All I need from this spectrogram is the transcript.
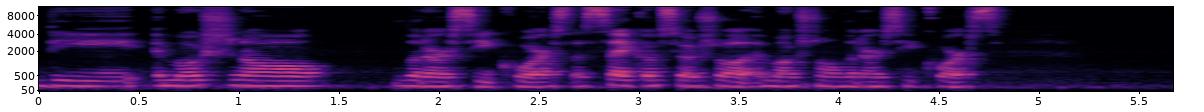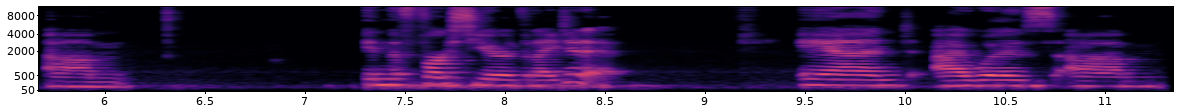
the emotional literacy course, the psychosocial emotional literacy course, um, in the first year that I did it, and I was um,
